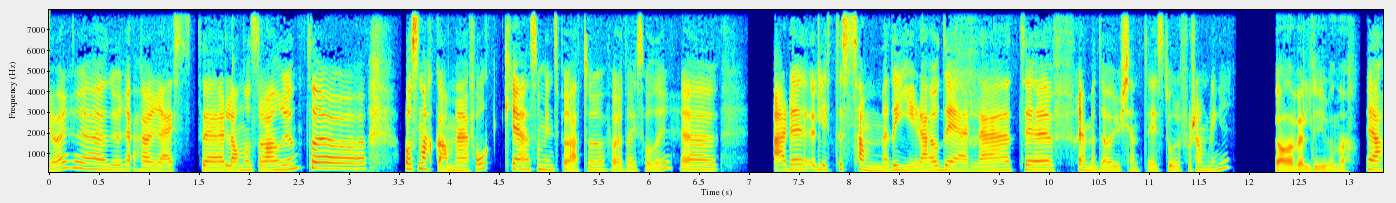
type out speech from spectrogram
gjør. Eh, Du har reist eh, land og strand rundt og, og snakka med folk eh, som inspirator og foredragsholder. Er det litt det samme det gir deg å dele til fremmede og ukjente i store forsamlinger? Ja, det er veldig givende. Ja.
